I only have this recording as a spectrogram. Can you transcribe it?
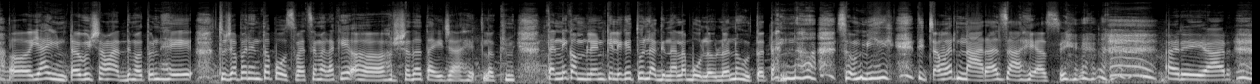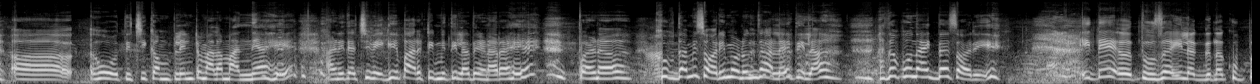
हो. या इंटरव्ह्यूच्या माध्यमातून हे तुझ्यापर्यंत पोचवायचं मला की हर्षदा ताई ज्या आहेत लक्ष्मी त्यांनी कंप्लेंट केली की तू लग्नाला बोलवलं नव्हतं त्यांना सो मी तिच्यावर नाराज आहे असे अरे यार हो तिची कंप्लेंट मला मान्य आहे आणि त्याची वेगळी पार्टी मी तिला देणार आहे पण खूपदा मी सॉरी म्हणून झालं आहे तिला आता पुन्हा एकदा सॉरी इथे तुझंही लग्न खूप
